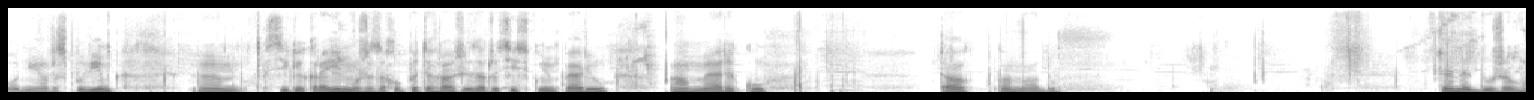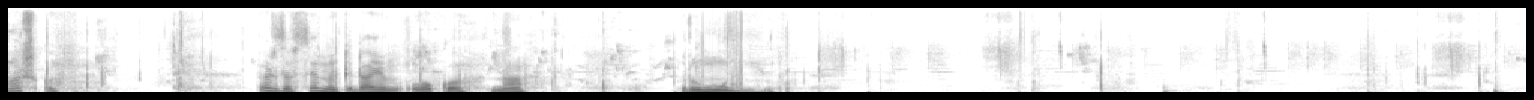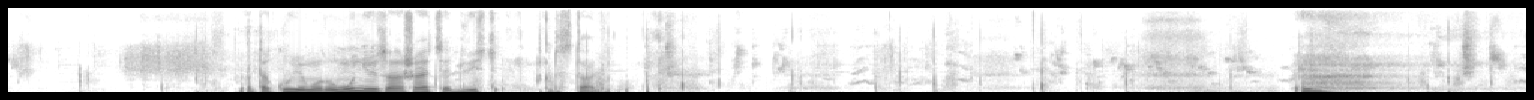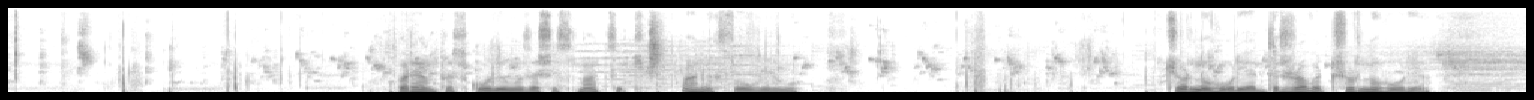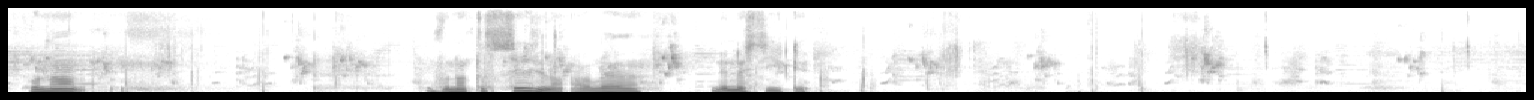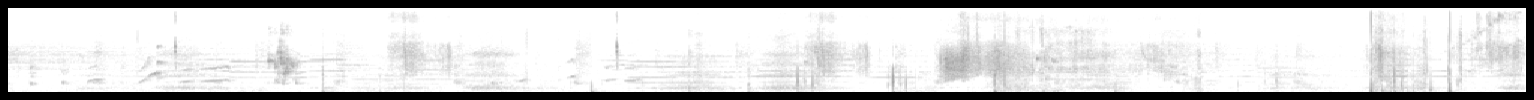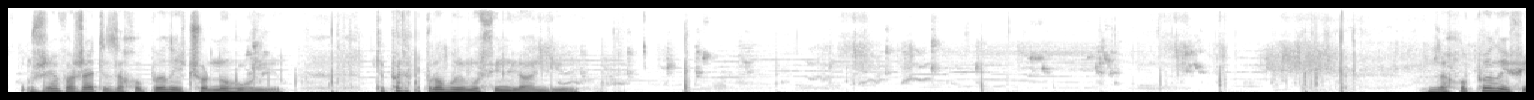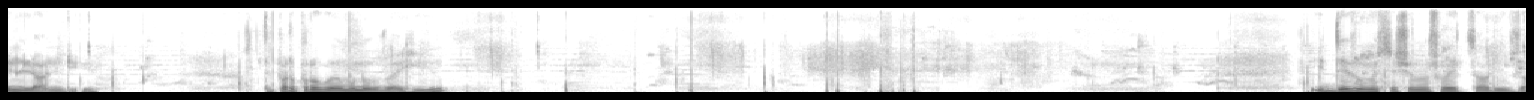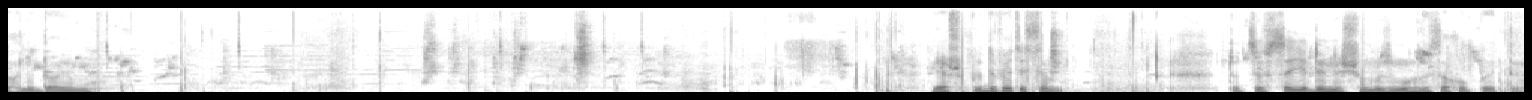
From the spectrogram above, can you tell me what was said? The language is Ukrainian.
Сьогодні я розповім, ем, скільки країн може захопити граючи за Російську імперію, Америку та Канаду. Це не дуже важко. Перш за все ми кидаємо око на Румунію. Атакуємо Румунію, залишається 200 кристалів. Беремо, прискорюємо за 16, анексовуємо. Чорногорія, держава Чорногорія. Вона. Вона то сильна, але не настільки. Уже, вважайте, захопили Чорногорію. Тепер спробуємо Фінляндію. Захопили Фінляндію. Тепер пробуємо Норвегію. І дивимося, що на Швейцарію заглядаємо. Якщо придивитися, то це все єдине, що ми змогли захопити.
